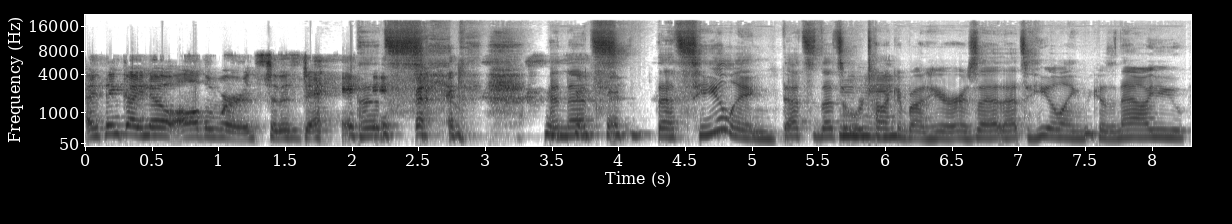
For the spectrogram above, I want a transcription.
I think I know all the words to this day. That's, and that's that's healing. That's that's what mm-hmm. we're talking about here. Is that that's healing because now you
